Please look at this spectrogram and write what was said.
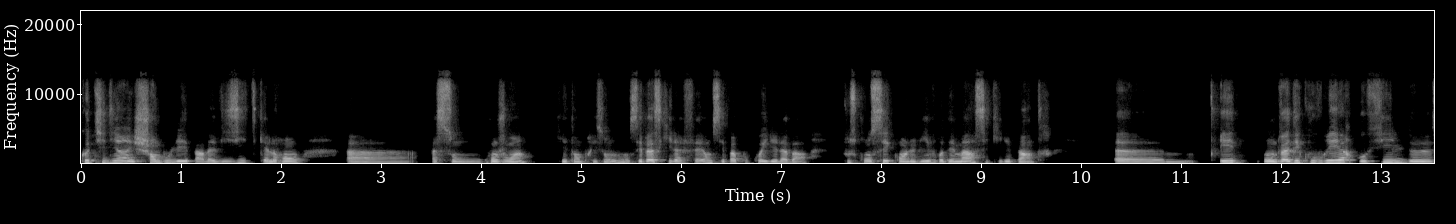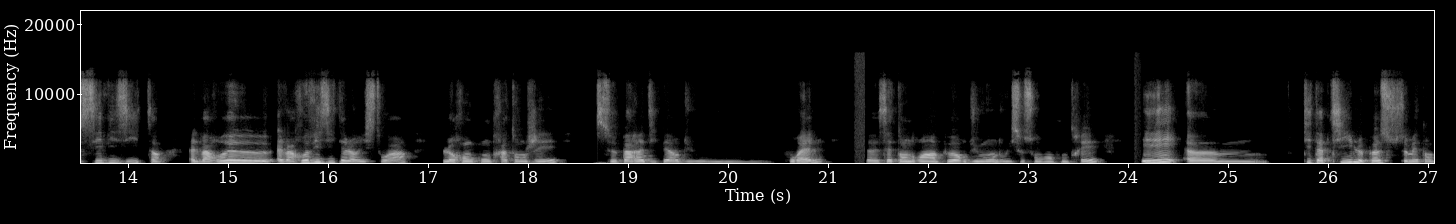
quotidien est chamboulé par la visite qu'elle rend à, son conjoint qui est en prison. On ne sait pas ce qu'il a fait, on ne sait pas pourquoi il est là-bas. Tout ce qu'on sait quand le livre démarre, c'est qu'il est peintre. Euh, et on va découvrir au fil de ces visites, elle va, revisiter leur histoire, leur rencontre à Tanger, ce paradis perdu pour elle, euh, cet endroit un peu hors du monde où ils se sont rencontrés. Et euh, Petit à petit, le puzzle se met en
